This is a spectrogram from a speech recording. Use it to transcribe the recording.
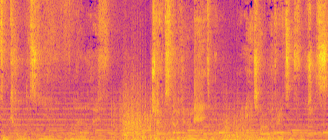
Darkest and coldest year of my life. Trapped like a madman in my aging weather-eaten fortress.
